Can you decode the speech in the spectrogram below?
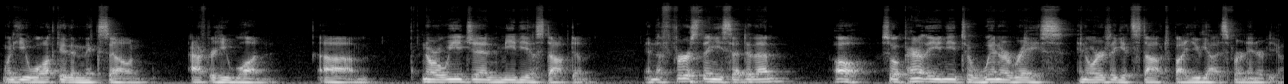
when he walked through the mix zone after he won. Um, Norwegian media stopped him, and the first thing he said to them, "Oh, so apparently you need to win a race in order to get stopped by you guys for an interview."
